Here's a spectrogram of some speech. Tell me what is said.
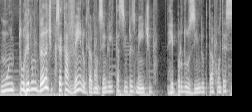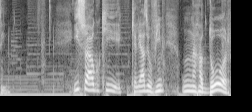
muito redundante, porque você está vendo o que está acontecendo, ele está simplesmente reproduzindo o que está acontecendo. Isso é algo que, que, aliás, eu vi um narrador.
